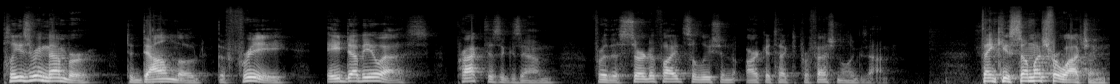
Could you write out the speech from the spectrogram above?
Please remember to download the free AWS practice exam for the Certified Solution Architect Professional exam. Thank you so much for watching.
